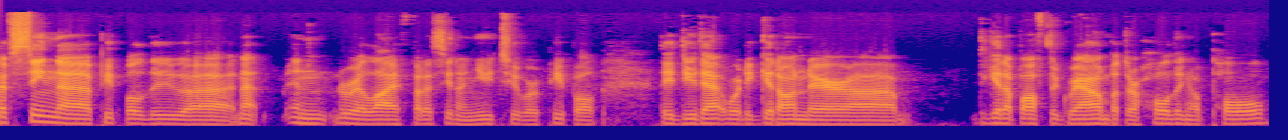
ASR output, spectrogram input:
I've seen uh, people do uh, not in real life, but I've seen on YouTube where people they do that where they get on their uh, to get up off the ground, but they're holding a pole.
